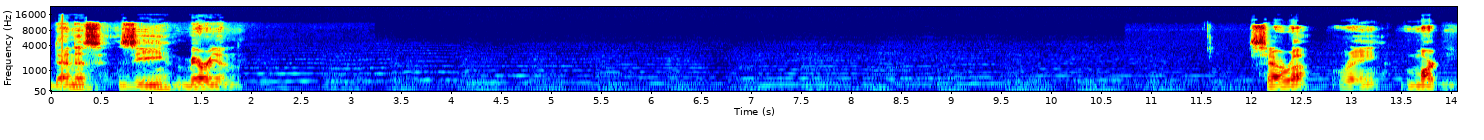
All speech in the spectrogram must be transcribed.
Dennis Z. Marion. Sarah Ray Martin.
